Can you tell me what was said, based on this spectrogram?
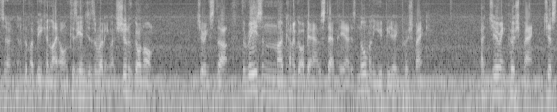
So I'm going to put my beacon light on because the engines are running. That should have gone on during start. The reason I've kind of got a bit out of step here is normally you'd be doing pushback and during pushback, just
